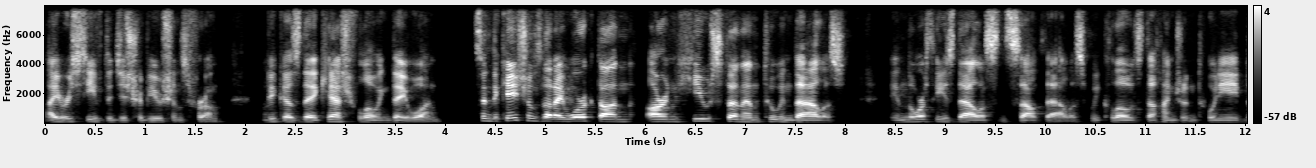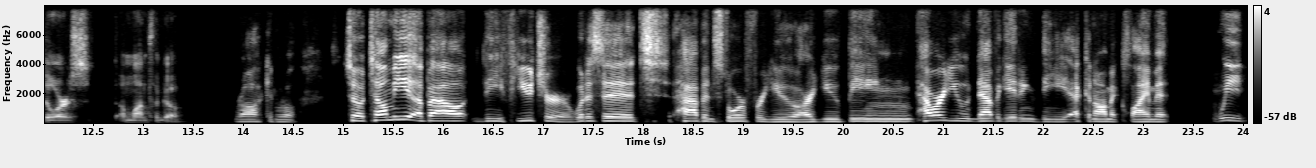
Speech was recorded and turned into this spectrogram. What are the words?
I received the distributions from because they're cash flowing day one. Syndications that I worked on are in Houston and two in Dallas. In Northeast Dallas and South Dallas, we closed 128 doors a month ago. Rock and roll. So tell me about the future. What does it have in store for you? Are you being, how are you navigating the economic climate? We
